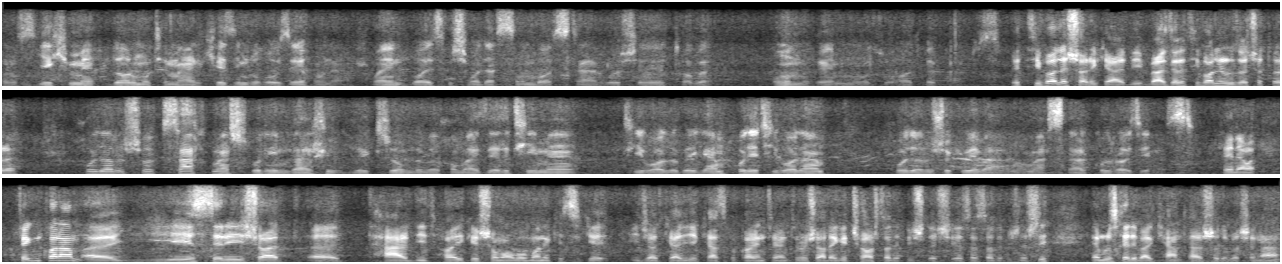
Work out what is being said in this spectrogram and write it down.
درست. یک مقدار متمرکزیم رو حوزه هنر. و این باعث میشه ما دستمون بازتر باشه تا به عمق موضوعات بپردازیم. به تیوال اشاره کردی. وضعیت تیوال این روزا چطوره؟ خدا رو شکر سخت مشغولیم. در یک جمله بخوام وضعیت تیم تیوال رو بگم. خود تیوالم خدا رو شکر به برنامه است. در کل راضی هست. خیلی عمال. فکر می‌کنم یه سری شاید تردیدهایی که شما به عنوان کسی که ایجاد کردی یک کسب و کار اینترنتی رو شاید اگه 4 سال پیش داشتی یا 3 سال پیش داشتی امروز خیلی باید کمتر شده باشه نه؟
